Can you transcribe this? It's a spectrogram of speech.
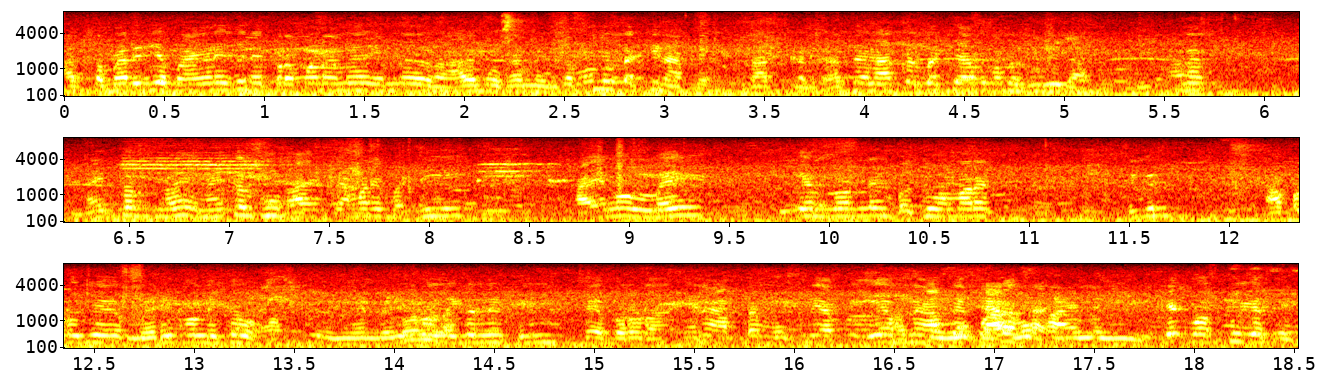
આ તમારી જે માંગણી છે ને એ પ્રમાણે અમે એમને હારે સામે તમે લખી નાખો તાત્કાલિક અત્યારે નાતર લખી આપો, તમે સુધી આપો અને નહીંતર નહીં નહીંતર શું થાય? કે અમારી બધી ફાઇલો લઈ ટીએમ નોટ લઈને બધું અમારે સિવિલ આપણું જે મેડિકલ લીગલ મેડિકલ લીગલની ટીમ છે બરોડા. એને આપણે મોકલી આપી એ અમને આપણે ક્યારે થાય. એક વસ્તુ એ થઈ.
